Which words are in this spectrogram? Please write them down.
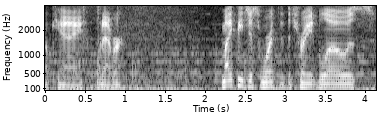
Okay, whatever. Might be just worth it to trade blows.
